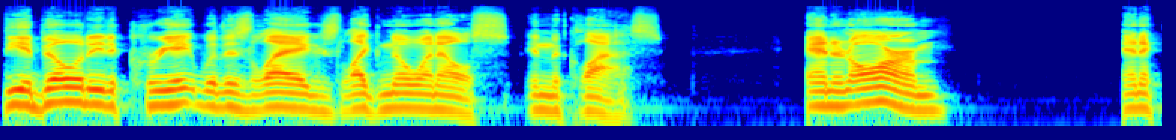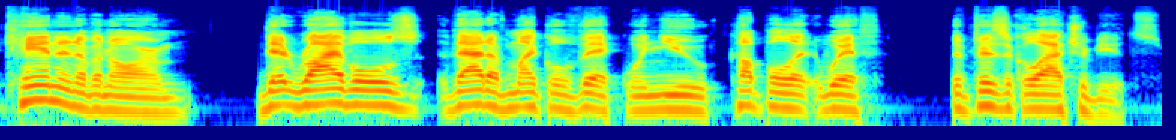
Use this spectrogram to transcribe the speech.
the ability to create with his legs like no one else in the class, and an arm and a cannon of an arm that rivals that of Michael Vick when you couple it with the physical attributes.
